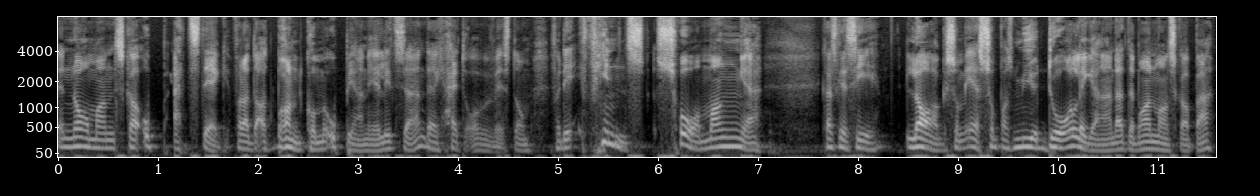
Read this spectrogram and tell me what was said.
eh, når man skal opp ett steg. For at, at Brann kommer opp igjen i Eliteserien, det er jeg helt overbevist om. For det finnes så mange hva skal jeg si, lag som er såpass mye dårligere enn dette brannmannskapet,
